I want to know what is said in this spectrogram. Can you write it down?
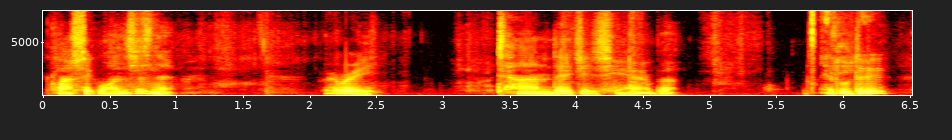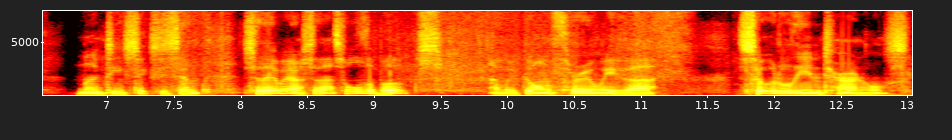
classic ones, isn't it? Very tanned edges here, but it'll do. 1967. So there we are. So that's all the books, and we've gone through and we've uh, sorted all the internals.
